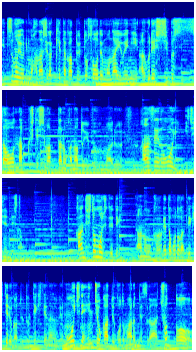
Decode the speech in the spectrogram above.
いつもよりも話が聞けたかというとそうでもない上にアグレッシブさをなくしてしまったのかなという部分もある反省の多い1年でした。漢字一文字でできあの掲げたことができてるかというとできてないのでもう1年延長かということもあるんですがちょっと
